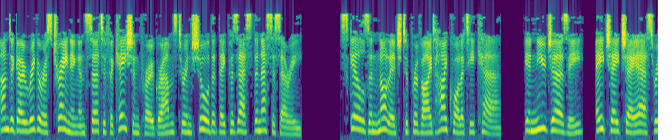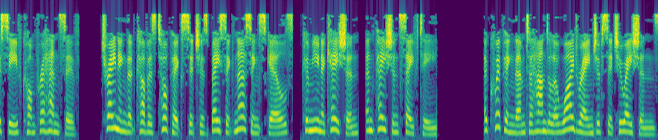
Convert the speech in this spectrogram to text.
undergo rigorous training and certification programs to ensure that they possess the necessary skills and knowledge to provide high quality care. In New Jersey, HHAS receive comprehensive Training that covers topics such as basic nursing skills, communication, and patient safety. Equipping them to handle a wide range of situations.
